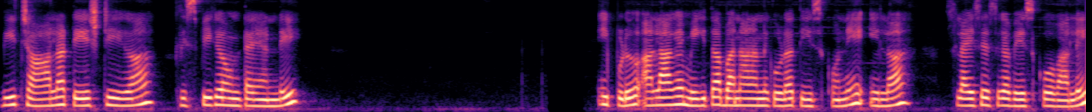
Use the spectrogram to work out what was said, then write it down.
ఇవి చాలా టేస్టీగా క్రిస్పీగా ఉంటాయండి. ఇప్పుడు అలాగే మిగతా బనానాని కూడా తీసుకొని ఇలా స్లైసెస్గా వేసుకోవాలి.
